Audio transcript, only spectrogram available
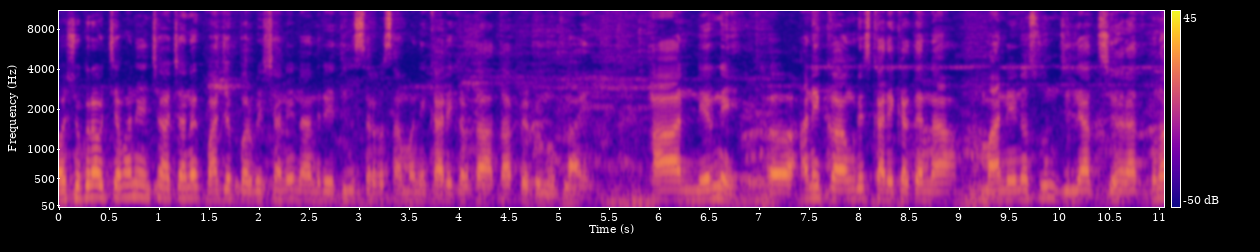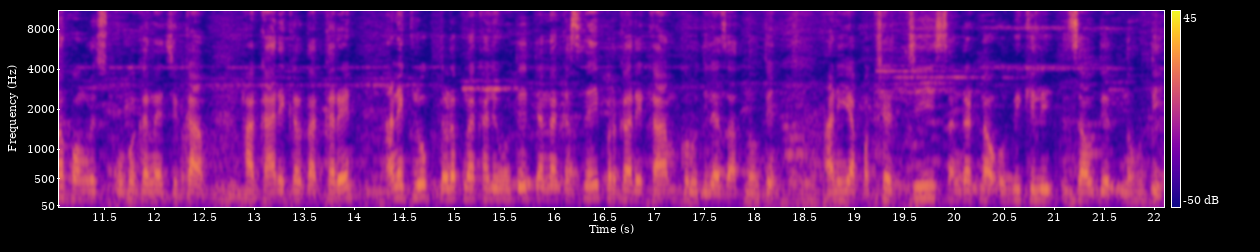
अशोकराव चव्हाण यांच्या अचानक भाजप प्रवेशाने नांदेड येथील सर्वसामान्य कार्यकर्ता आता पेटून उठला आहे. हा निर्णय अनेक काँग्रेस कार्यकर्त्यांना मान्य नसून जिल्ह्यात शहरात पुन्हा काँग्रेस उभं करण्याचे काम हा कार्यकर्ता करेन. अनेक लोक तडपणाखाली होते त्यांना कसल्याही प्रकारे काम करू दिल्या जात नव्हते आणि या पक्षाची संघटना उभी केली जाऊ देत नव्हती.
